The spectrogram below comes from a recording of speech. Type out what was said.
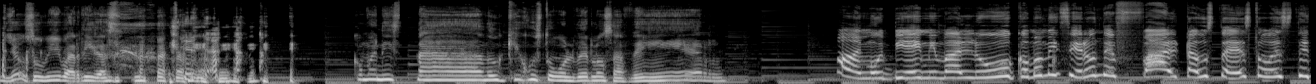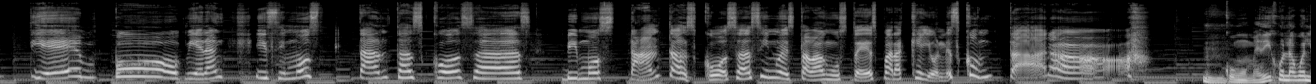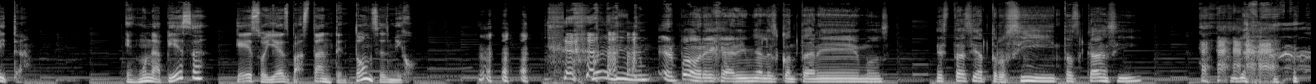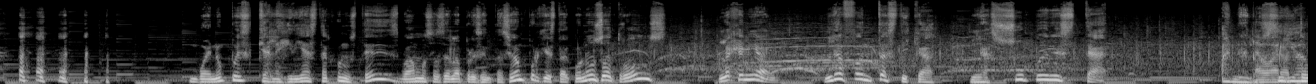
Yo subí barrigas. ¿Cómo han estado? Qué gusto volverlos a ver. Ay, muy bien, mi Malú. ¿Cómo me hicieron de falta ustedes todo este tiempo? Vieran, hicimos tantas cosas, vimos tantas cosas y no estaban ustedes para que yo les contara. Como me dijo la abuelita, en una pieza, que eso ya es bastante entonces, mijo. El pobre Harim, ya les contaremos. Está así a trocitos casi. bueno, pues qué alegría estar con ustedes. Vamos a hacer la presentación porque está con nosotros la genial, la fantástica, la superstar, Ana Lucía.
